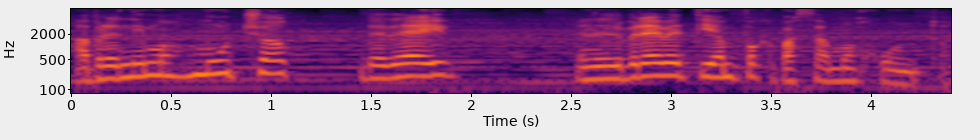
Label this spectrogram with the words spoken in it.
Aprendimos mucho de Dave en el breve tiempo que pasamos juntos.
